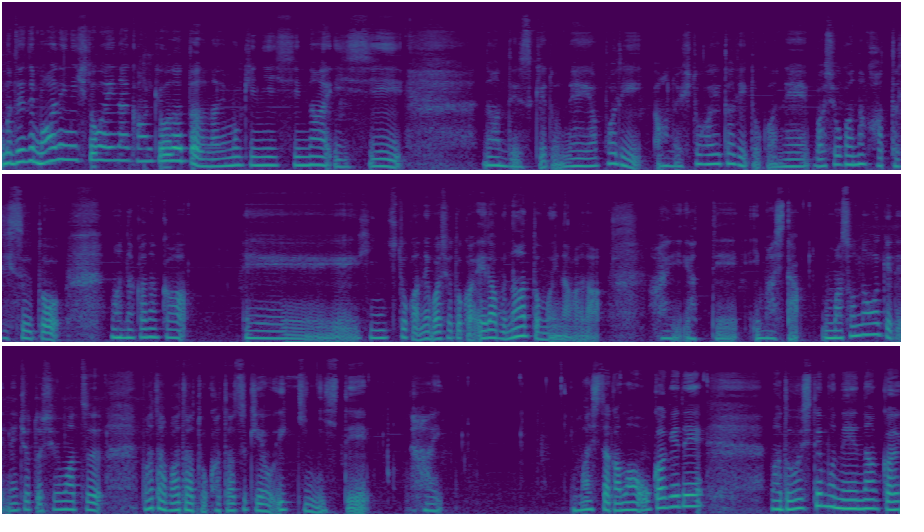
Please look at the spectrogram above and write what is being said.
まあ、全然周りに人がいない環境だったら何も気にしないしなんですけどねやっぱりあの人がいたりとかね場所がなかったりすると、まあ、なかなか、えー、日にちとかね場所とか選ぶなと思いながら、はい、やっていました。まあそんなわけでねちょっと週末バタバタと片付けを一気にしてはいいましたがまあおかげで、まあ、どうしてもねなんか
